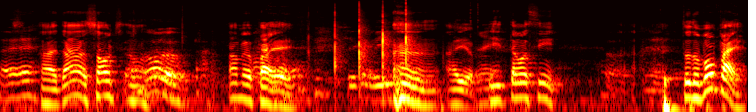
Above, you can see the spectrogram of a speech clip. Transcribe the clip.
É. Ah, dá só um. um... Oh, meu pai aí. Chega aí. Aí, ó. Então, assim. Tudo bom, pai?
